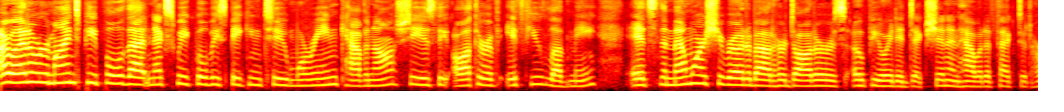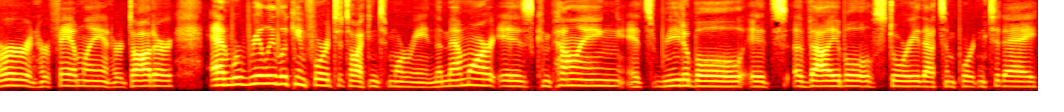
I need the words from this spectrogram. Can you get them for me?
I want to remind people that next week we'll be speaking to Maureen Kavanaugh. She is the author of If You Love Me. It's the memoir she wrote about her daughter's opioid addiction and how it affected her and her family and her daughter. And we're really looking forward to talking to Maureen. The memoir is compelling, it's readable, it's a valuable story that's important today.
